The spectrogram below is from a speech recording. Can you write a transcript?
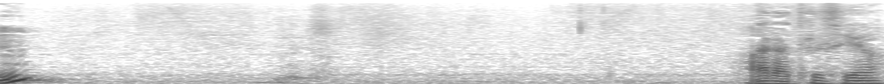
응? 알아들으세요?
